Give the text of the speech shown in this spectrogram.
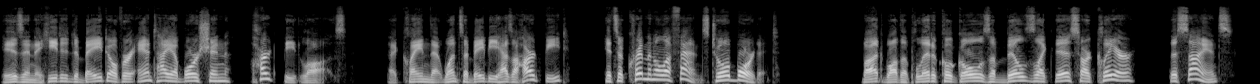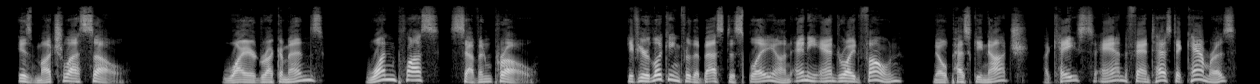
is in a heated debate over anti abortion heartbeat laws that claim that once a baby has a heartbeat, it's a criminal offense to abort it. But while the political goals of bills like this are clear, the science is much less so. Wired recommends OnePlus 7 Pro. If you're looking for the best display on any Android phone, no pesky notch, a case, and fantastic cameras,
